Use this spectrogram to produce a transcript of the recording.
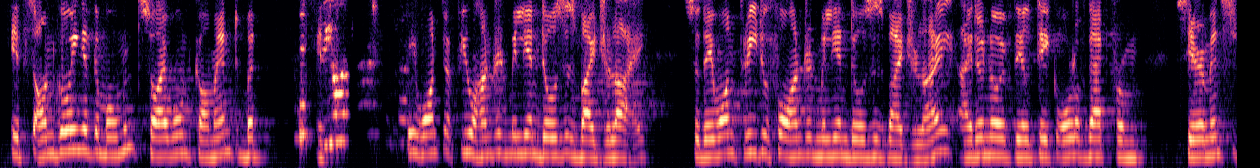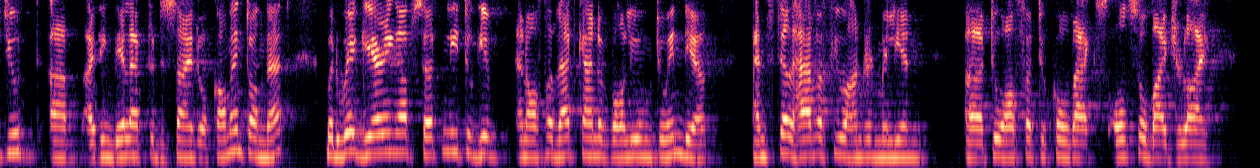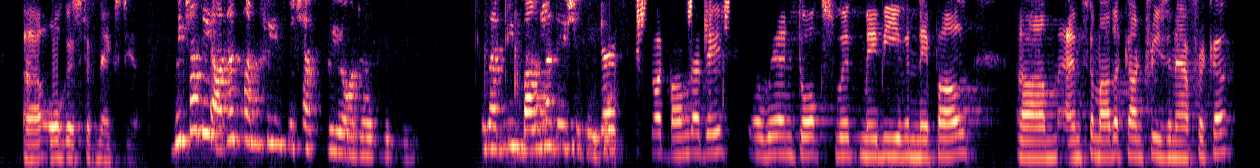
it's ongoing at the moment, so I won't comment. But they want a few hundred million doses by July. So they want three to 400 million doses by July. I don't know if they'll take all of that from Serum Institute. Uh, I think they'll have to decide or comment on that. But we're gearing up certainly to give and offer that kind of volume to India and still have a few hundred million uh, to offer to COVAX also by July, uh, August of next year. Which are the other countries which have pre-ordered with you? Because I believe Bangladesh is in talks. Yes, got Bangladesh. Uh, we're in talks with maybe even Nepal um, and some other countries in Africa.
